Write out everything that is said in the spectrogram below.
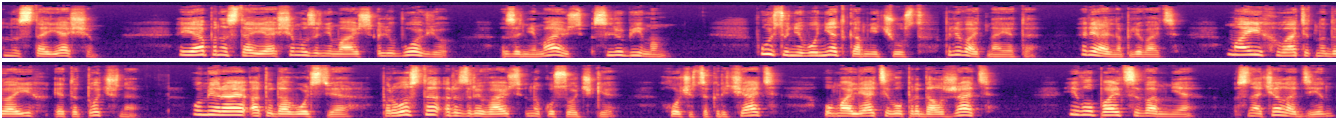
настоящим. Я по-настоящему занимаюсь любовью, занимаюсь с любимым. Пусть у него нет ко мне чувств, плевать на это. Реально плевать. Моих хватит на двоих, это точно. Умираю от удовольствия, просто разрываюсь на кусочки. Хочется кричать, умолять его продолжать. Его пальцы во мне. Сначала один,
